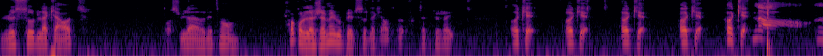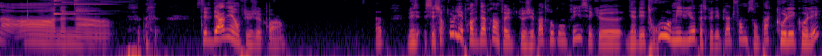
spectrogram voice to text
le saut de la carotte. Bon, celui-là, honnêtement, je crois qu'on l'a jamais loupé, le saut de la carotte. Oh, faut peut-être que j'aille. Ok, ok, ok, ok, ok. Non, non, non, non. c'est le dernier en plus, je crois. Hein. Hop. Mais c'est surtout l'épreuve d'après en fait que j'ai pas trop compris, c'est que il y a des trous au milieu parce que les plateformes sont pas collées collées.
